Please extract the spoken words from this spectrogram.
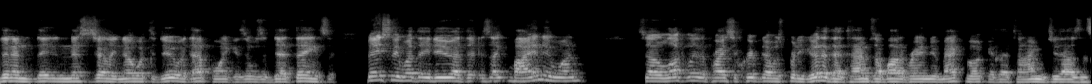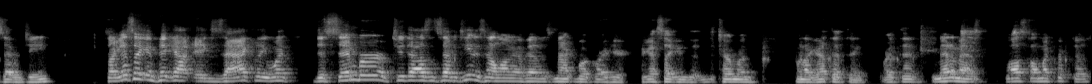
Then they didn't necessarily know what to do at that point because it was a dead thing. So basically, what they do at the, is like buy a new one. So luckily, the price of crypto was pretty good at that time. So I bought a brand new MacBook at that time in 2017. So I guess I can pick out exactly when December of 2017 is how long I've had this MacBook right here. I guess I can de- determine when I got that thing. Right there. MetaMask. Lost all my cryptos.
